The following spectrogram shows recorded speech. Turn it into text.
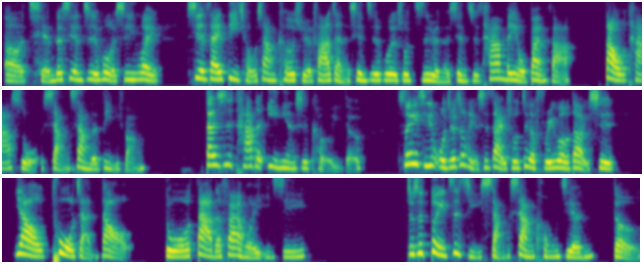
呃钱的限制，或者是因为现在地球上科学发展的限制，或者说资源的限制，他没有办法到他所想象的地方。但是他的意念是可以的，所以其实我觉得重点是在于说，这个 free will 到底是要拓展到多大的范围，以及就是对自己想象空间的。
